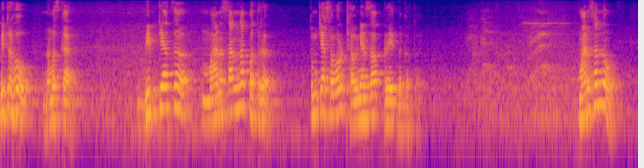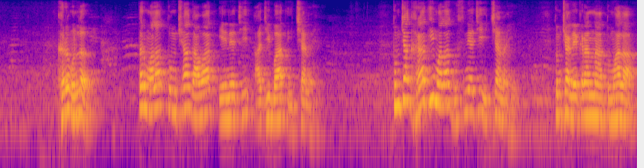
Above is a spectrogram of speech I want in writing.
मित्र हो नमस्कार. बिबट्याचं माणसांना पत्र तुमच्यासमोर ठेवण्याचा प्रयत्न करतोय. माणसांनो खरं म्हणलं तर मला तुमच्या गावात येण्याची अजिबात इच्छा नाही. तुमच्या घरातही मला घुसण्याची इच्छा नाही. तुमच्या लेकरांना तुम्हाला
